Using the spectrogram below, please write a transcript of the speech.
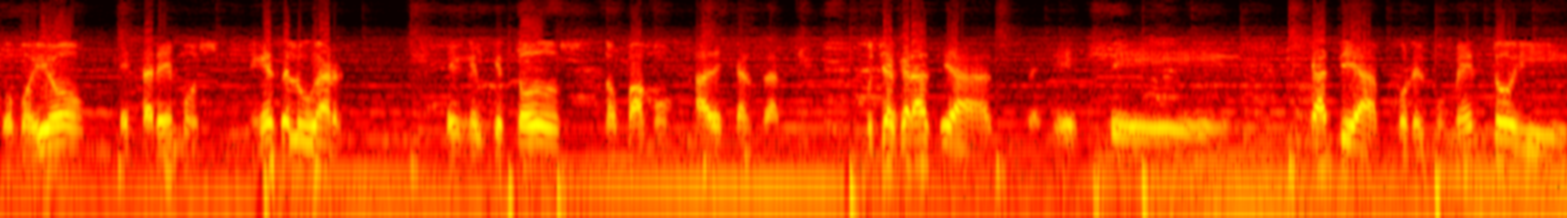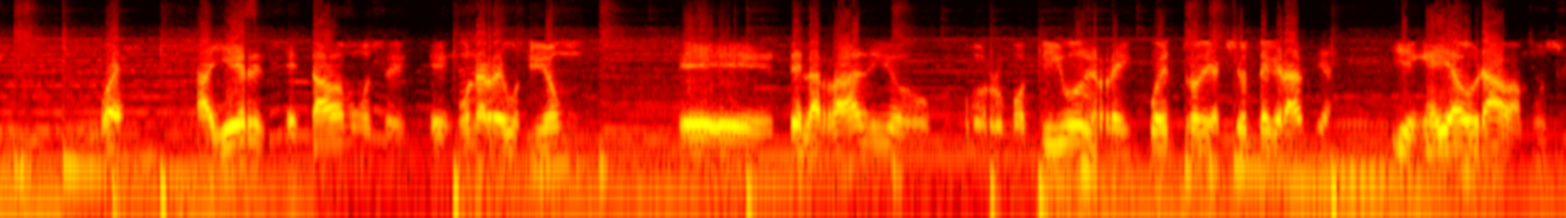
como yo, estaremos en ese lugar en el que todos nos vamos a descansar. Muchas gracias, este, Katia, por el momento y pues ayer estábamos en, una reunión eh, de la radio por motivo de reencuentro de acción de gracias y en ella orábamos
